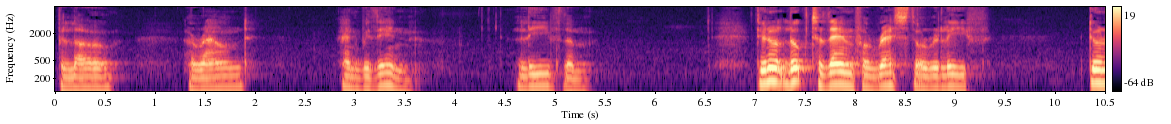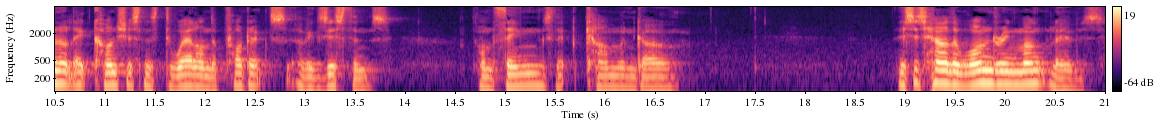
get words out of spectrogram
below, around, and within. Leave them do not look to them for rest or relief. Do not let consciousness dwell on the products of existence, on things that come and go. This is how the wandering monk lives.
